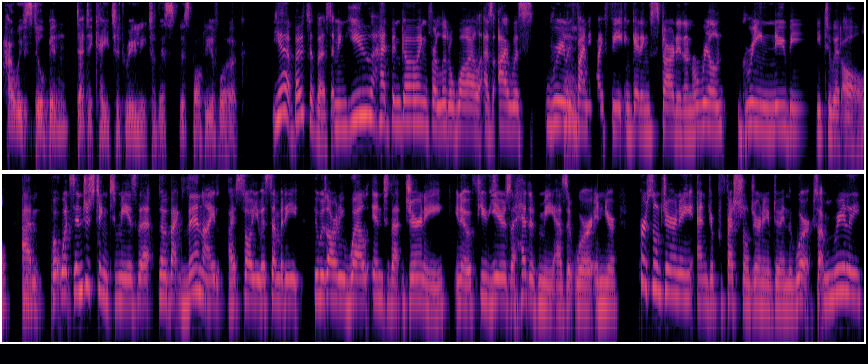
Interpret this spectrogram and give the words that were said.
how we've still been dedicated really to this this body of work. Yeah, both of us. I mean, you had been going for a little while as I was really mm. finding my feet and getting started and a real green newbie to it all. Mm. Um, but what's interesting to me is that so back then I I saw you as somebody who was already well into that journey, you know, a few years ahead of me, as it were, in your personal journey and your professional journey of doing the work. So I'm really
